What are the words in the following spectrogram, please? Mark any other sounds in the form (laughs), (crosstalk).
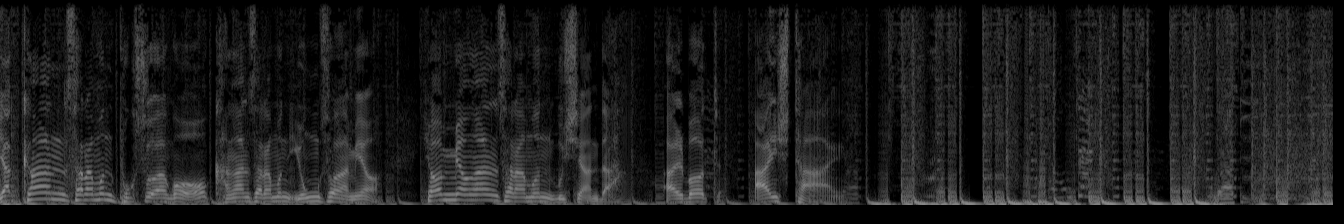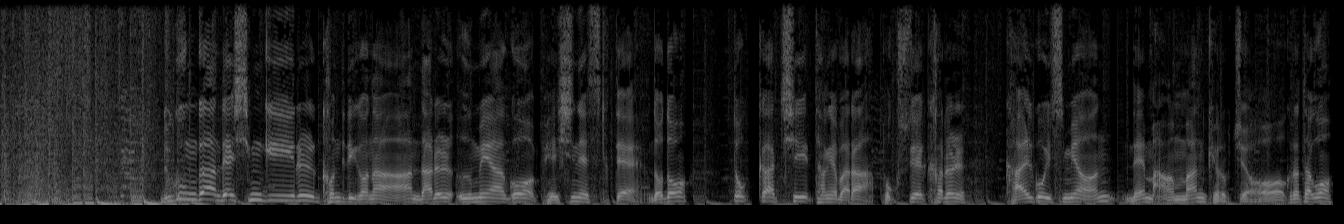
약한 사람은 복수하고 강한 사람은 용서하며 현명한 사람은 무시한다 알버트 아인슈타인 누군가 내 심기를 건드리거나 나를 음해하고 배신했을 때 너도 똑같이 당해봐라. 복수의 칼을 갈고 있으면 내 마음만 괴롭죠. 그렇다고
